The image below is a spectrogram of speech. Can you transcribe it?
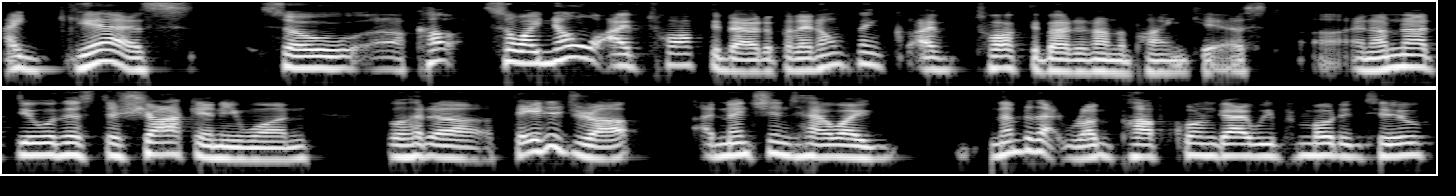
I guess so. Uh, so I know I've talked about it, but I don't think I've talked about it on the Pinecast. Uh, and I'm not doing this to shock anyone. But uh, Theta Drop, I mentioned how I remember that rug popcorn guy we promoted to.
